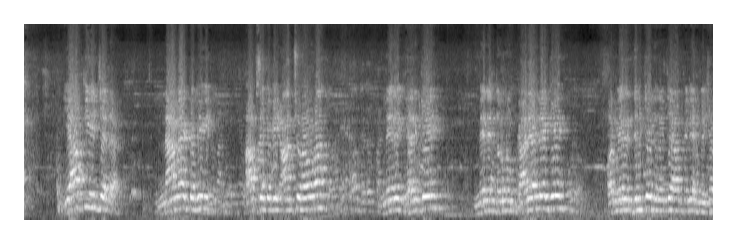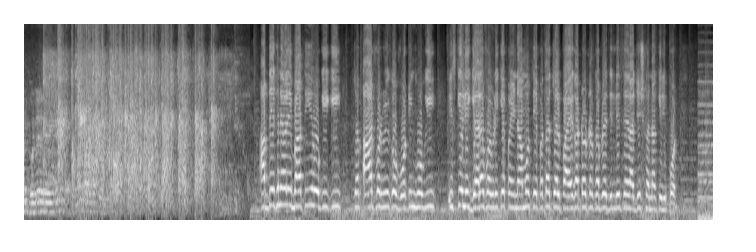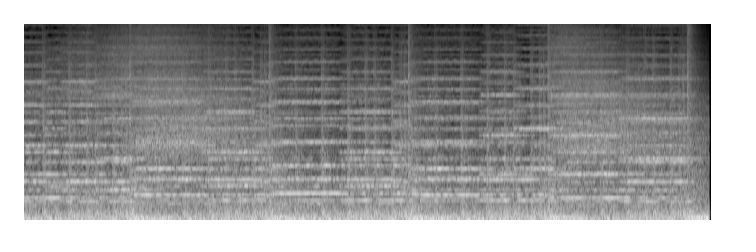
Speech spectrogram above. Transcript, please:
ये आपकी इज़्ज़त है। ना मैं कभी आपसे कभी आँख चुराऊँगा मेरे घर के, मेरे दोनों कार्यालय के और मेरे दिल के दरवाजे आपके लिए हमेशा खुले रहेंगे। अब देखने वाली बात ये होगी कि जब 8 फरवरी को वोटिंग होगी, इसके लिए 11 फरवरी के परिणामों से पता चल पाएगा। टोटल खबरें दिल्ली से राजेश खन्ना की रिपोर्ट।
